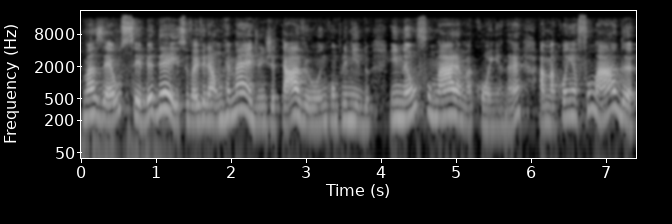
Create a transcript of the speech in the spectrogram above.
Mas é o CBD, isso vai virar um remédio injetável ou em comprimido e não fumar a maconha, né? A maconha fumada,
